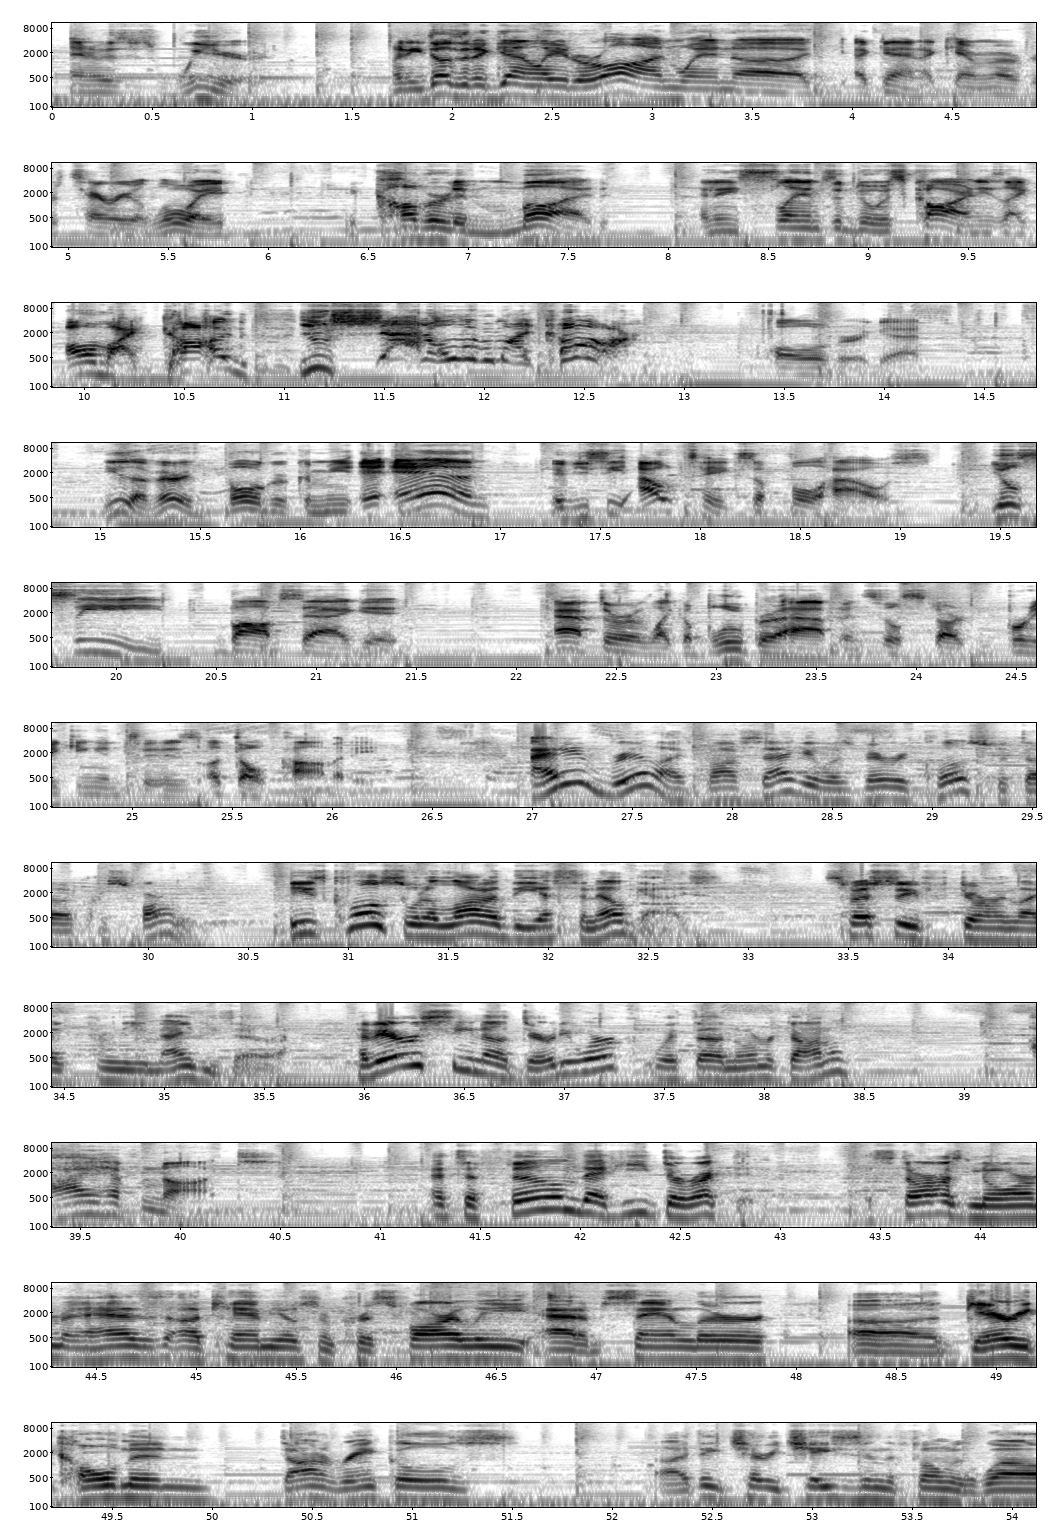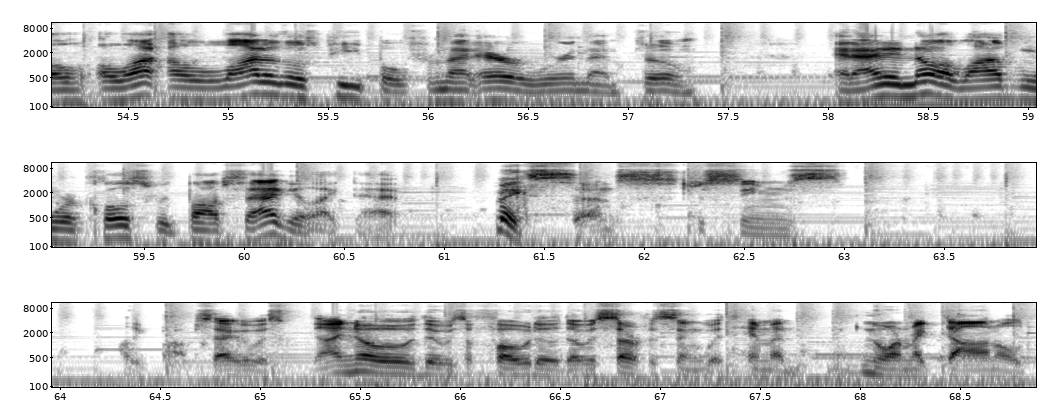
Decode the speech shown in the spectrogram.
And it was just weird. And he does it again later on when, uh, again, I can't remember if it's Terry or Lloyd, covered in mud. And then he slams into his car and he's like, Oh my God, you shat all over my car! All over again. He's a very vulgar comedian. And if you see outtakes of Full House, you'll see Bob Saget after like a blooper happens, he'll start breaking into his adult comedy. I didn't realize Bob Saget was very close with uh, Chris Farley. He's close with a lot of the SNL guys, especially during like from the '90s era. Have you ever seen uh, Dirty Work with uh, Norm Macdonald? I have not. It's a film that he directed, it stars Norm and has uh, cameos from Chris Farley, Adam Sandler, uh, Gary Coleman, Don Rickles. Uh, I think Chevy Chase is in the film as well. A lot, a lot of those people from that era were in that film, and I didn't know a lot of them were close with Bob Saget like that. Makes sense. Just seems like Bob Saget was. I know there was a photo that was surfacing with him and Norm Macdonald,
